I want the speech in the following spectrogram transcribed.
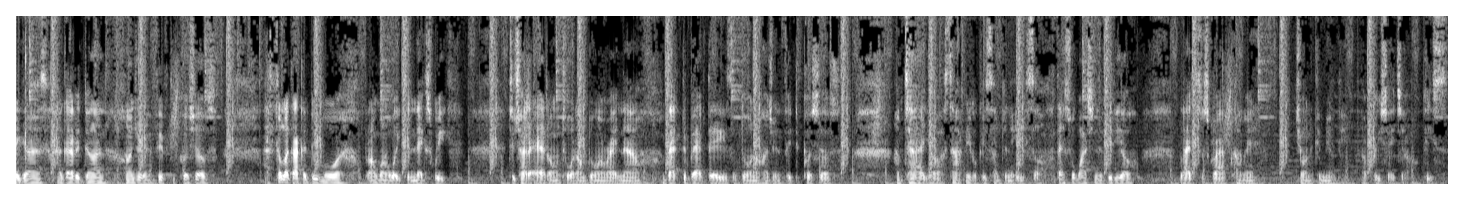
Right, guys, I got it done, 150 push-ups. I feel like I could do more, but I'm gonna wait till next week to try to add on to what I'm doing right now. Back-to-back -back days of doing 150 push-ups. I'm tired, y'all. It's time for me to go get something to eat. So thanks for watching the video. Like, subscribe, comment, join the community. I appreciate y'all. Peace.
